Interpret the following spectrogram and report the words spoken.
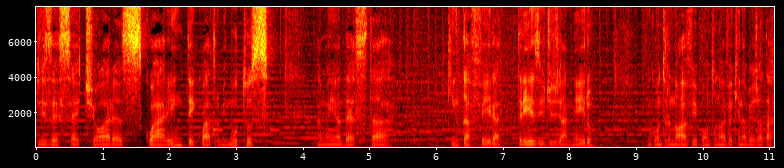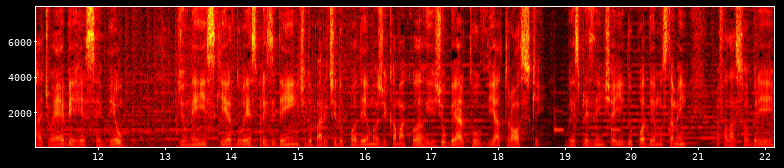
17 horas 44 minutos, na manhã desta quinta-feira, 13 de janeiro. Encontro 9.9 aqui na BJ Rádio Web recebeu Dilnei Esquerdo, ex-presidente do partido Podemos de Camacuã, e Gilberto Viatroski, o ex-presidente aí do Podemos também, para falar sobre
